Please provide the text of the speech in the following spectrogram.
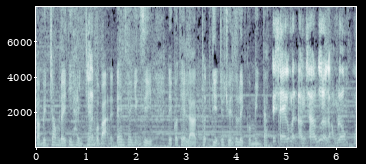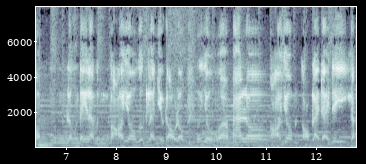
và bên trong đấy thì hành trang Dạ. của bạn lại đem theo những gì để có thể là thuận tiện cho chuyến du lịch của mình ta cái xe của mình đằng sau rất là rộng luôn một Ừ. lần mình đi là mình bỏ vô rất là nhiều đồ luôn ví dụ uh, ba lô bỏ vô mình cột lại để đi gặp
